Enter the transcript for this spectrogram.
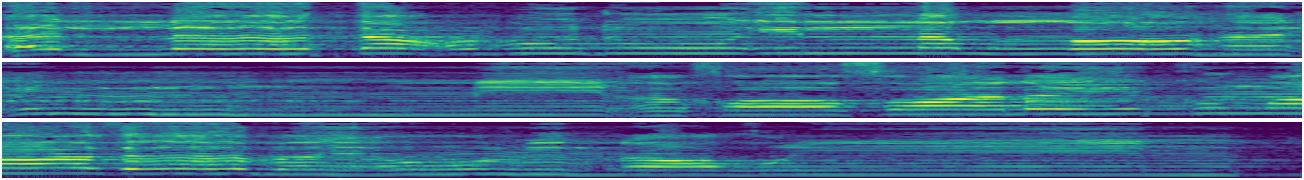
ألا تعبدوا إلا الله إني أخاف عليكم عذاب يوم عظيم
